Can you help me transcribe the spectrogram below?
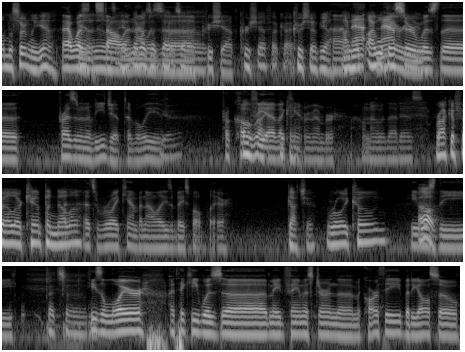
almost certainly, yeah. That wasn't yeah, Stalin. That, that, was, that was uh, Khrushchev. Khrushchev, okay. Khrushchev, yeah. Uh, I will, I will Nasser was the president of Egypt, I believe. Yeah. Prokofiev, oh, right. okay. I can't remember. I don't know who that is. Rockefeller, Campanella. That's Roy Campanella. He's a baseball player. Gotcha. Roy Cohn. He was Oh. the That's uh, he's a lawyer. I think he was uh, made famous during the McCarthy, but he also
